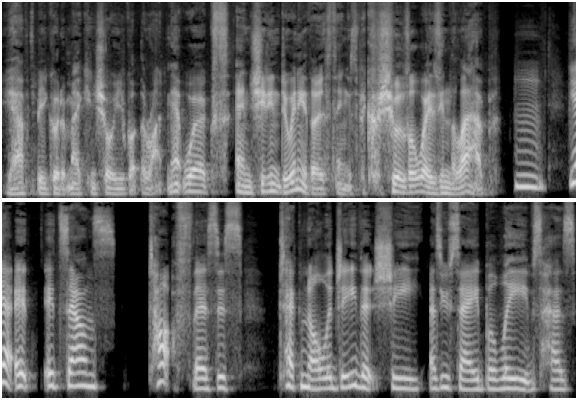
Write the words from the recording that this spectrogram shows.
you have to be good at making sure you've got the right networks. And she didn't do any of those things because she was always in the lab. Mm. Yeah, it, it sounds tough. There's this technology that she, as you say, believes has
